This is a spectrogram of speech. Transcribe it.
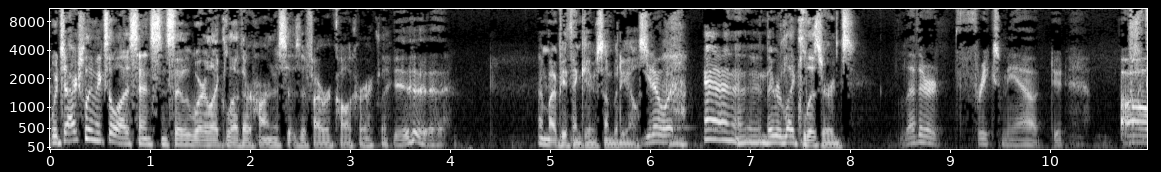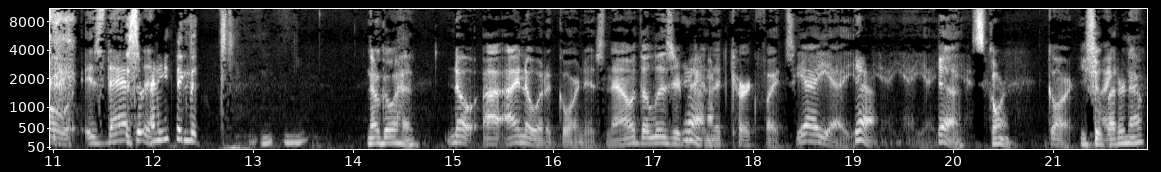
Which actually makes a lot of sense since they wear like leather harnesses, if I recall correctly. Ugh. I might be thinking of somebody else. You know what? Eh, they're like lizards. Leather freaks me out, dude. Oh, is that Is there the- anything that? No, go ahead. No, I, I know what a Gorn is now. The lizard Yeah. man that Kirk fights. Yeah, yeah, yeah, Yeah. yeah, yeah, yeah. Yeah, yeah. it's Gorn. Gorn. You feel I- better now?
